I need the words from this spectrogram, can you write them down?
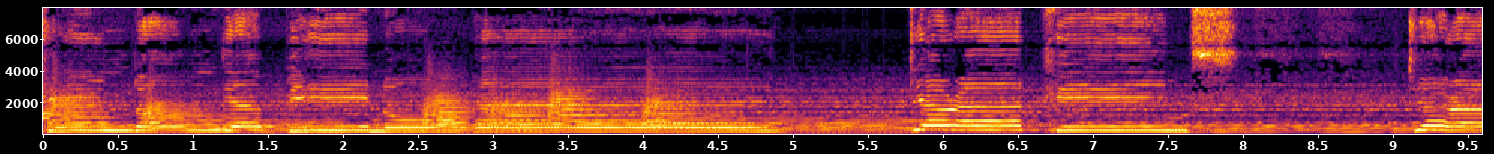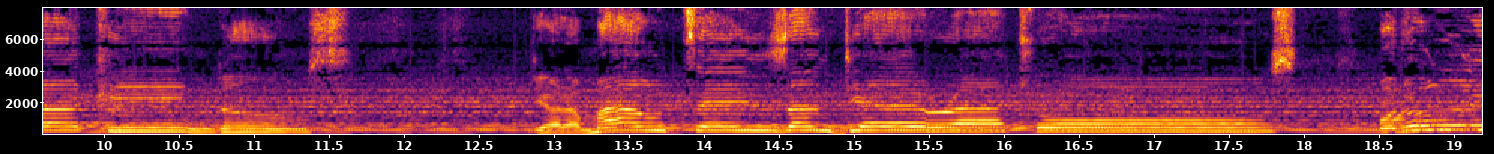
kingdom there be no end. There are kings, there are There are mountains and there are trolls, but only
